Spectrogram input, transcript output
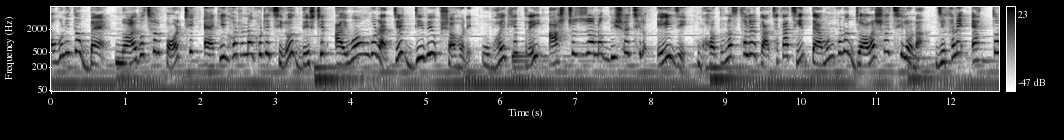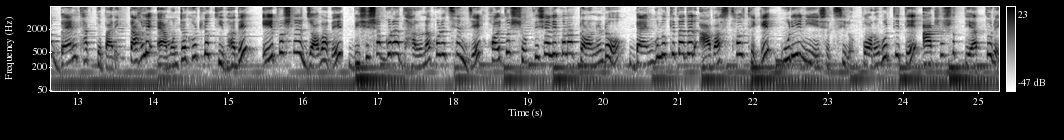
অগণিত ব্যাঙ। নয় বছর পর ঠিক একই ঘটনা ঘটেছিল দেশটির আইওয়া অঙ্গরাজ্যের ডিবিউক শহরে। উভয় ক্ষেত্রেই আশ্চর্যজনক বিষয় ছিল এই যে, ঘটনাস্থলের কাছাকাছি তেমন কোনো জলাশয় ছিল না, যেখানে এত ব্যাঙ থাকতে পারে। তাহলে এমনটা ঘটলো কীভাবে? এই প্রশ্নের জবাবে বিশেষজ্ঞরা ধারণা করেছেন যে, হয়তো শক্তিশালী কোনো টর্নেডো ব্যাঙগুলোকে তাদের আবাসস্থল থেকে উড়িয়ে নিয়ে এসেছিল। পরবর্তীতে আঠারোশো তিয়াত্তরে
